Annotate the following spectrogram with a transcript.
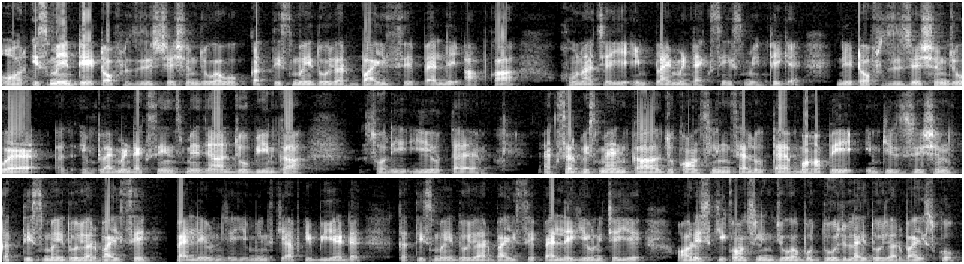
और इसमें डेट ऑफ़ रजिस्ट्रेशन जो है वो इकतीस मई 2022 से पहले आपका होना चाहिए एम्प्लॉयमेंट एक्सचेंज में, ठीक है? डेट ऑफ़ रजिस्ट्रेशन जो है एम्प्लॉयमेंट एक्सचेंज में, जहाँ जो भी इनका सॉरी ये होता है एक्स सर्विस मैन का जो काउंसलिंग सेल होता है, वहाँ पे इनकी रजिस्ट्रेशन इकतीस मई 2022 से पहले होनी चाहिए। मीन्स कि आपकी बीएड इकतीस मई 2022 से पहले की होनी चाहिए और इसकी काउंसलिंग जो है वो 2 जुलाई 2022 को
